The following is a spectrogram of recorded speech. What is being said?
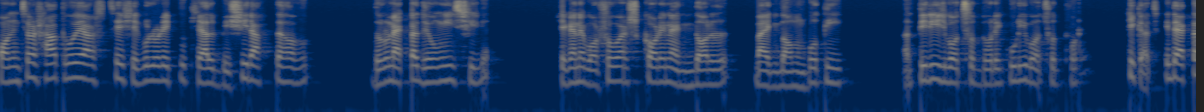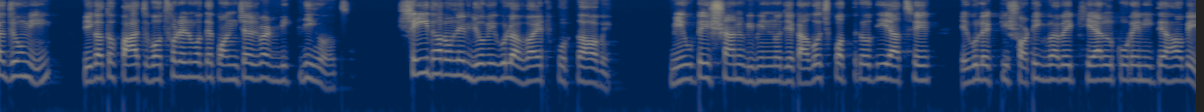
পঞ্চাশ হাত হয়ে আসছে সেগুলোর একটু খেয়াল বেশি রাখতে হবে। ধরুন একটা জমি ছিল, সেখানে বসবাস করেন একদল বা এক দম্পতি তিরিশ বছর ধরে, কুড়ি বছর ধরে, ঠিক আছে। কিন্তু একটা জমি বিগত পাঁচ বছরের মধ্যে পঞ্চাশ বার বিক্রি হয়েছে সেই ধরনের জমিগুলো অ্যাভয়েড করতে হবে। মিউটেশন বিভিন্ন যে কাগজপত্র দিয়ে আছে, এগুলো একটি সঠিকভাবে খেয়াল করে নিতে হবে।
